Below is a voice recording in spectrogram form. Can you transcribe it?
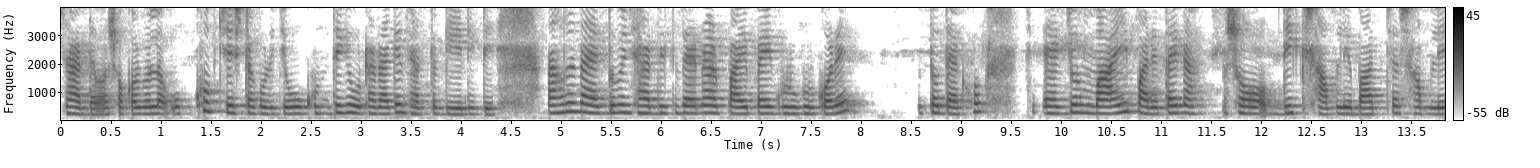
ঝাড় দেওয়া, সকালবেলা ও খুব চেষ্টা করি যে ও ঘুম থেকে ওঠার আগে ঝাড়টা দিয়ে নিতে। নাহলে না, একদমই ঝাড় দিতে দেয় না আর পায়ে পায়ে ঘুর ঘুর করে। তো দেখো একজন মাই পারে, তাই না? সব দিক সামলে, বাচ্চা সামলে,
